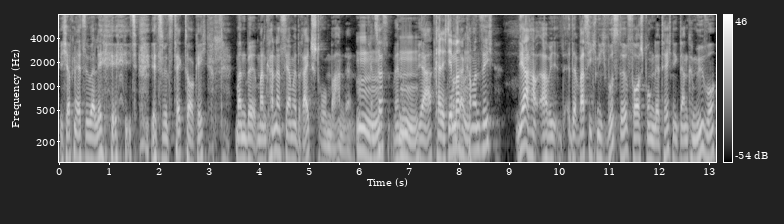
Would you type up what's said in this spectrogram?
ich habe mir jetzt überlegt, jetzt wird's tech talkig. Man man kann das ja mit Reitstrom behandeln. Mhm. Kennst du das? Wenn, mhm. ja. Kann ich dir machen? Da kann man sich ja, habe ich, was ich nicht wusste, Vorsprung der Technik, danke Myvo,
